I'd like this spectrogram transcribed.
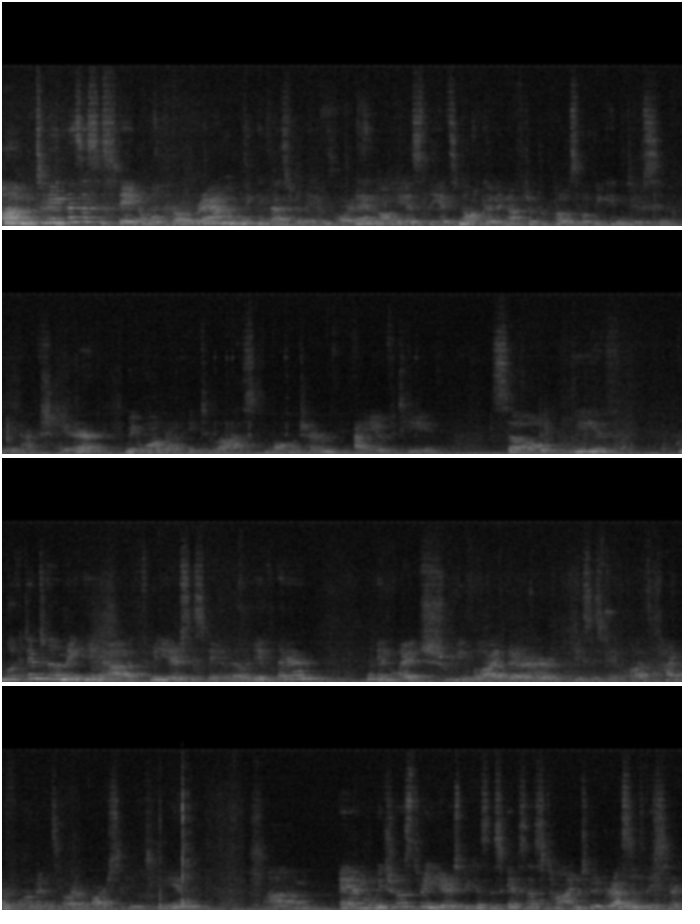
um, to make this a sustainable program, we think that's really important. Obviously, it's not good enough to propose what we can do simply next year. We want rugby to last long term at U of T. So we've looked into making a three-year sustainability plan in which we will either be sustainable as a high performance or a varsity team. Um, and we chose three years because this gives us time to aggressively search,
